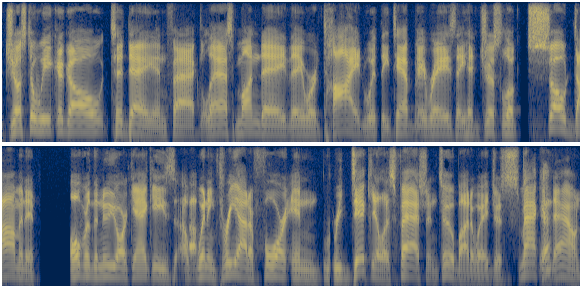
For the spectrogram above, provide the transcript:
just a week ago today, in fact, last Monday, they were tied with the Tampa Bay Rays. They had just looked so dominant over the New York Yankees, uh, winning three out of four in ridiculous fashion, too, by the way, just smacking Yeah. down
